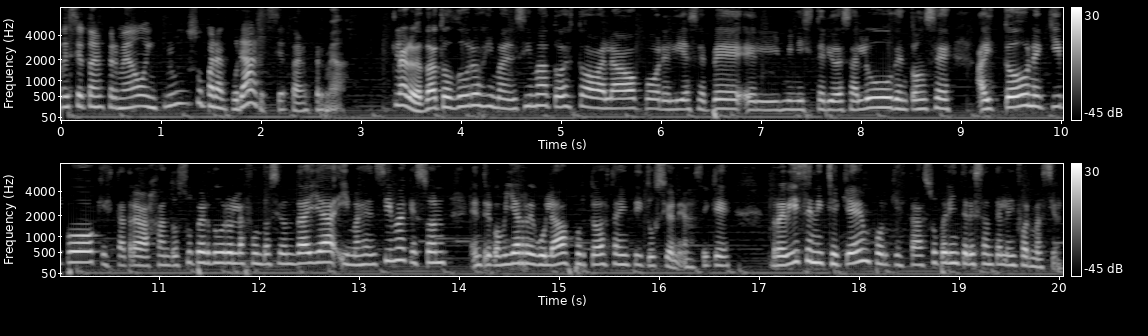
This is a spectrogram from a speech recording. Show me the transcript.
de ciertas enfermedades o incluso para curar ciertas enfermedades. Claro, datos duros y más encima todo esto avalado por el ISP, el Ministerio de Salud, entonces hay todo un equipo que está trabajando súper duro en la Fundación Daya y más encima que son, entre comillas, regulados por todas estas instituciones. Así que revisen y chequen porque está súper interesante la información.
